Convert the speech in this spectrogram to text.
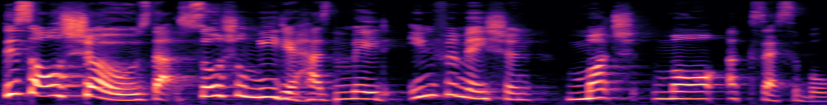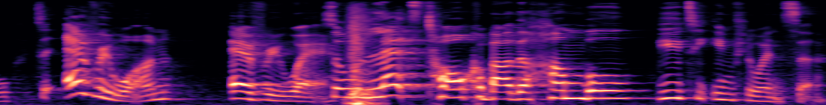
This all shows that social media has made information much more accessible to everyone everywhere. So let's talk about the humble beauty influencer.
